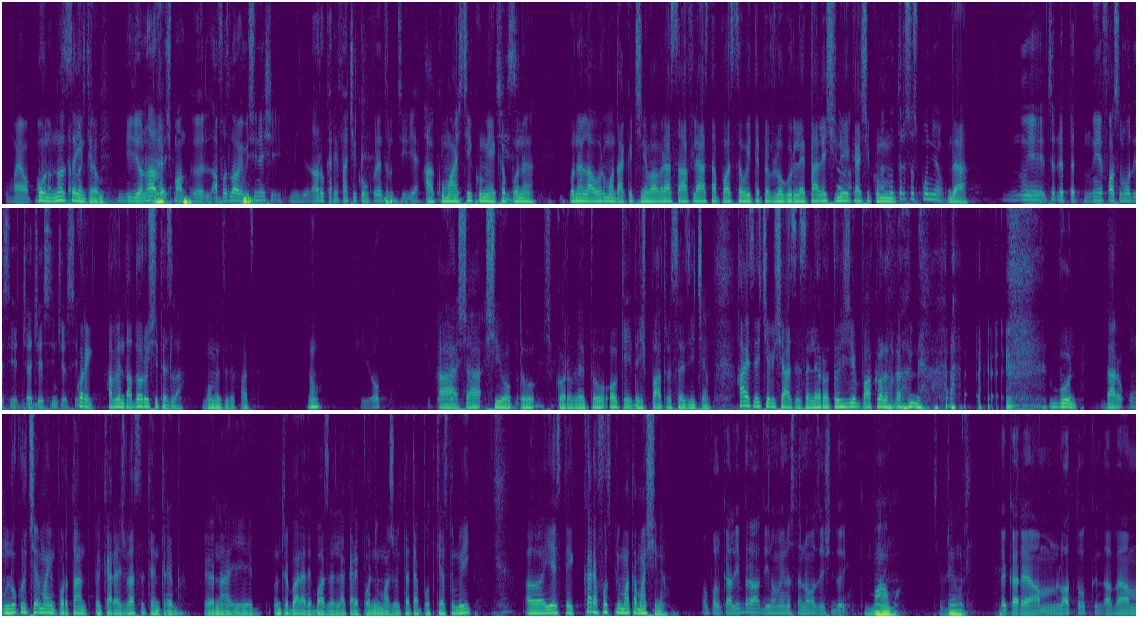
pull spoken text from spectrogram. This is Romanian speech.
cum mai Bun, am- nu o să am- intrăm. Milionarul, deci m-am, a fost la o emisiune și milionarul care face concurentul lui Țiriac. Acum știi cum e, că Ce până, până la urmă, dacă cineva vrea să afle asta, poate să uite pe vlogurile tale și nu e ca și Dar nu cum... trebuie să o spun eu. Da, Nu e, ți- repet, nu e falsă modestie, ceea ce sincer simt. corect. Aventadorul și Tesla, în momentul de față. Nu? Și 8 și Corvette. Așa, și 8 și corvetul. Ok, deci 4 să zicem. Hai să zicem 6, să le rotunjim pe acolo pe unde. Bun. Dar un lucru cel mai important pe care aș vrea să te întreb, că na, e întrebarea de bază de la care pornim majoritatea podcastului, uh, este care a fost prima ta mașină? Opel Calibra din 1992, Mamă, ce vremuri. Pe care am luat-o când aveam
